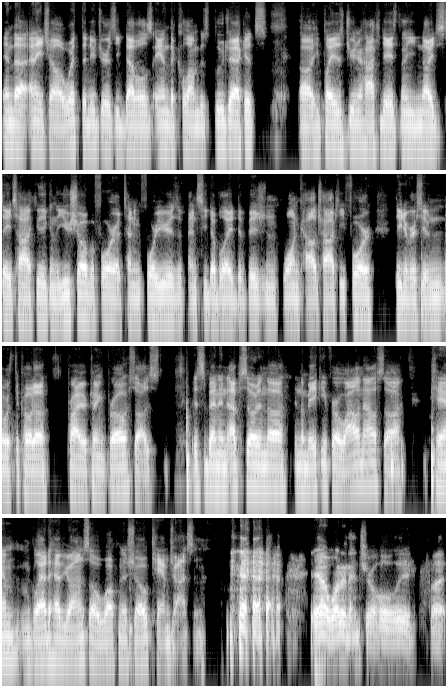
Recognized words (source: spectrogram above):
in the NHL with the New Jersey Devils and the Columbus Blue Jackets. Uh, he played his junior hockey days in the United States Hockey League in the U Show before attending four years of NCAA Division One college hockey for the University of North Dakota prior to turning pro. So this, this has been an episode in the in the making for a while now. So Cam, I'm glad to have you on. So welcome to the show, Cam Johnson. yeah, what an intro, holy! But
